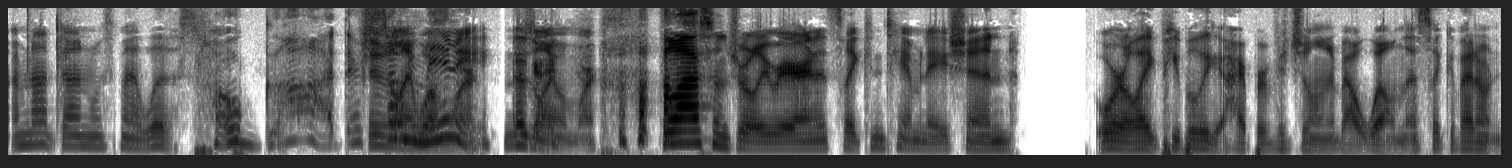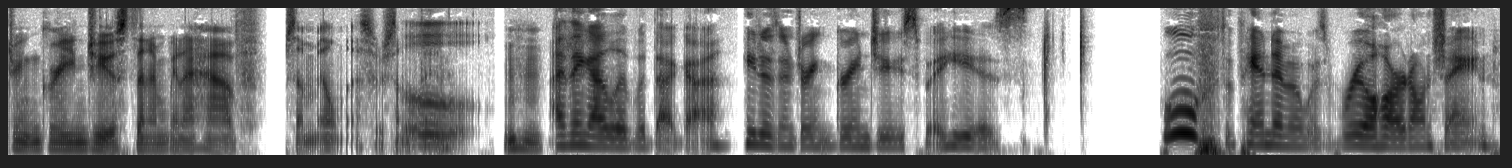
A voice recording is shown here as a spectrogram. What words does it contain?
I'm not done with my list. Oh God, there's, There's so only one more. many. There's Okay. only one more. The last one's really rare, and it's like contamination, or like people that get hyper vigilant about wellness. Like if I don't drink green juice, then I'm gonna have some illness or something. hmm I think I live with that guy. He doesn't drink green juice, but he is. Woo! The pandemic was real hard on Shane.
